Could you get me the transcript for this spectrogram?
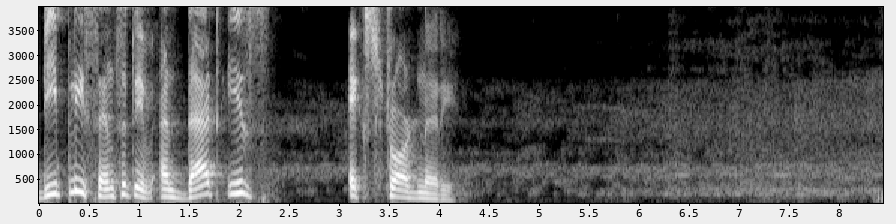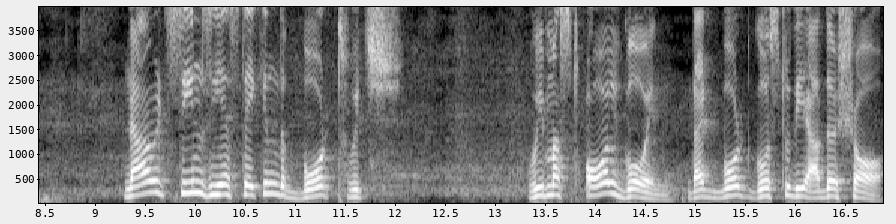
deeply sensitive, and that is extraordinary. Now it seems he has taken the boat which we must all go in. That boat goes to the other shore.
